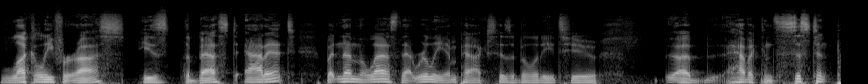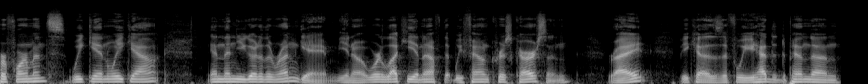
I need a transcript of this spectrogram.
Luckily for us, he's the best at it. But nonetheless, that really impacts his ability to uh, have a consistent performance week in week out and then you go to the run game you know we're lucky enough that we found chris carson right because if we had to depend on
